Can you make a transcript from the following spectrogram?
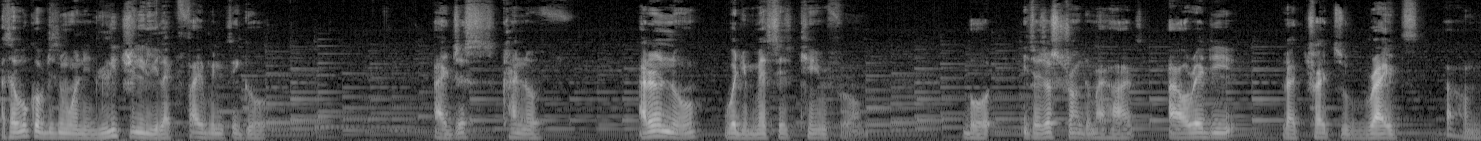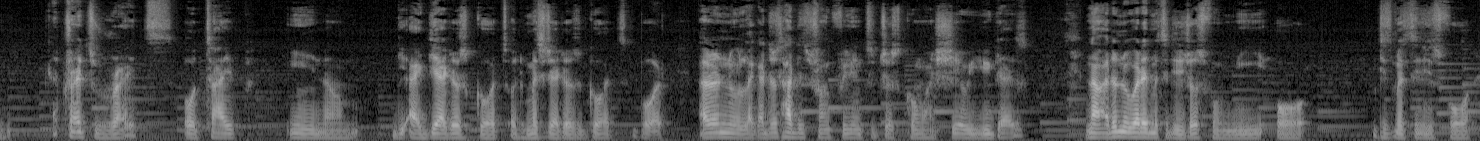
as I woke up this morning, literally like five minutes ago, I just kind of, I don't know where the message came from, but it was just strong in my heart. I already like tried to write, um, I tried to write or type in um, the idea I just got or the message I just got, but I don't know, like I just had this strong feeling to just come and share with you guys. Now I don't know whether the message is just for me or this message is for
